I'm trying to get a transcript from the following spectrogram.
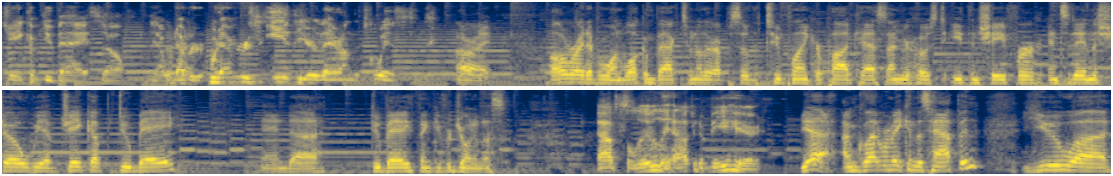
Jacob Dubé. So yeah, whatever okay. whatever's easier there on the twist. All right. All right, everyone. Welcome back to another episode of the Two Planker Podcast. I'm your host, Ethan Schaefer, and today in the show we have Jacob Dubé. And uh, Dubé, thank you for joining us. Absolutely, happy to be here. Yeah, I'm glad we're making this happen. You uh,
